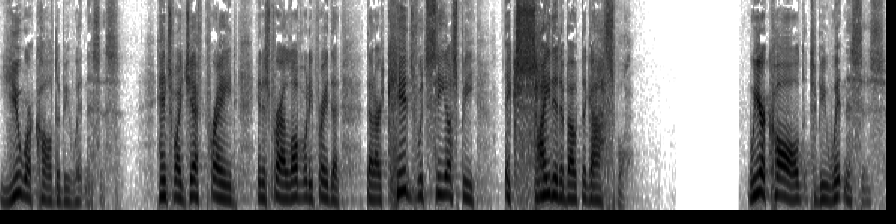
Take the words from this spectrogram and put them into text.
You are called to be witnesses. Hence why Jeff prayed in his prayer. I love what he prayed that, that our kids would see us be excited about the gospel. We are called to be witnesses.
